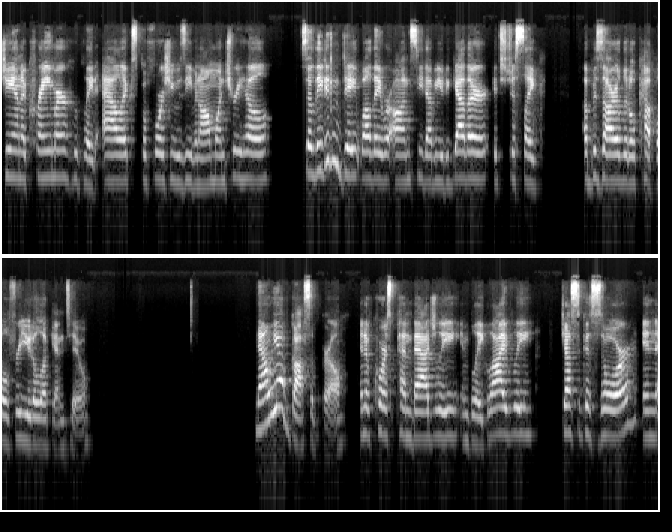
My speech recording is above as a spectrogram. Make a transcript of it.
Jana Kramer, who played Alex before she was even on One Tree Hill. So they didn't date while they were on CW together. It's just like a bizarre little couple for you to look into. Now we have Gossip Girl, and of course, Penn Badgley and Blake Lively, Jessica Szohr and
